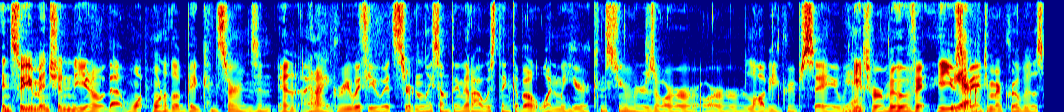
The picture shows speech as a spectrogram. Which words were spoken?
And so you mentioned, you know, that one of the big concerns, and, and, and I agree with you. It's certainly something that I always think about when we hear consumers or, or lobby groups say we Yeah. need to remove the use of antimicrobials.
